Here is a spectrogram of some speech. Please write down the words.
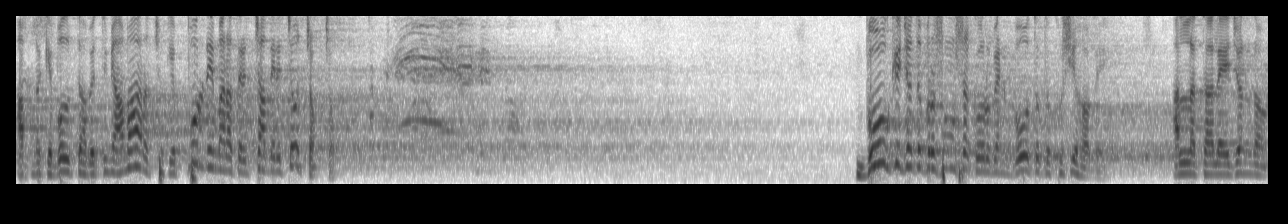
আপনাকে বলতে হবে, তুমি আমার চোখে পূর্ণিমা রাতের চাঁদের চেয়েও চকচক। বউকে যত প্রশংসা করবেন, বউ তত খুশি হবে। আল্লাহ তাআলা এই জন্য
